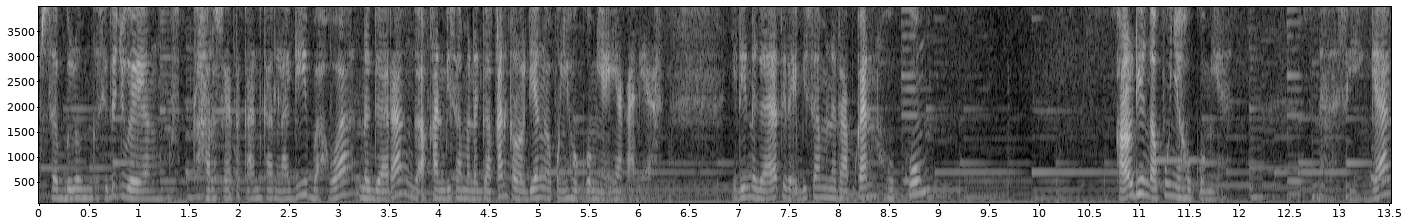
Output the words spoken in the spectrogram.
sebelum ke situ juga yang harus saya tekankan lagi bahwa negara nggak akan bisa menegakkan kalau dia nggak punya hukumnya, ya kan ya. Jadi negara tidak bisa menerapkan hukum kalau dia nggak punya hukumnya. Nah, sehingga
